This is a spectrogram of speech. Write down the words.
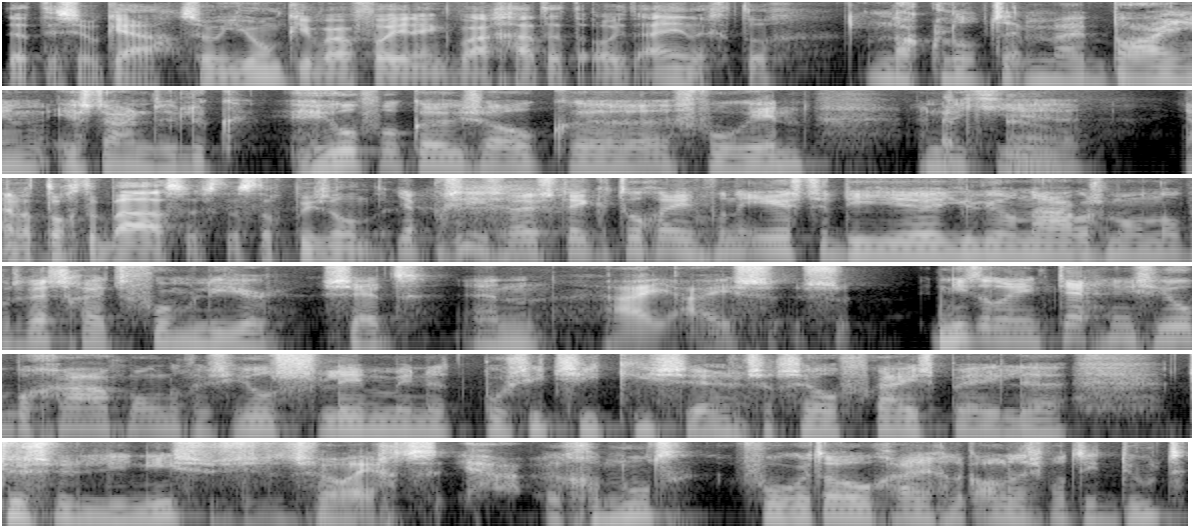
Dat is ook ja, zo'n jonkie waarvan je denkt, waar gaat het ooit eindigen, toch? Dat klopt. En bij Bayern is daar natuurlijk heel veel keuze ook uh, voor in. En dat je... Ja. En dan toch de basis, dat is toch bijzonder? Ja, precies. Hij is zeker toch een van de eerste die uh, Julian Nagelsman op het wedstrijdformulier zet. En hij, hij is niet alleen technisch heel begaafd, maar ook nog eens heel slim in het positie kiezen en zichzelf vrijspelen tussen de linies. Dus dat is wel echt ja, een genot voor het oog eigenlijk alles wat hij doet.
